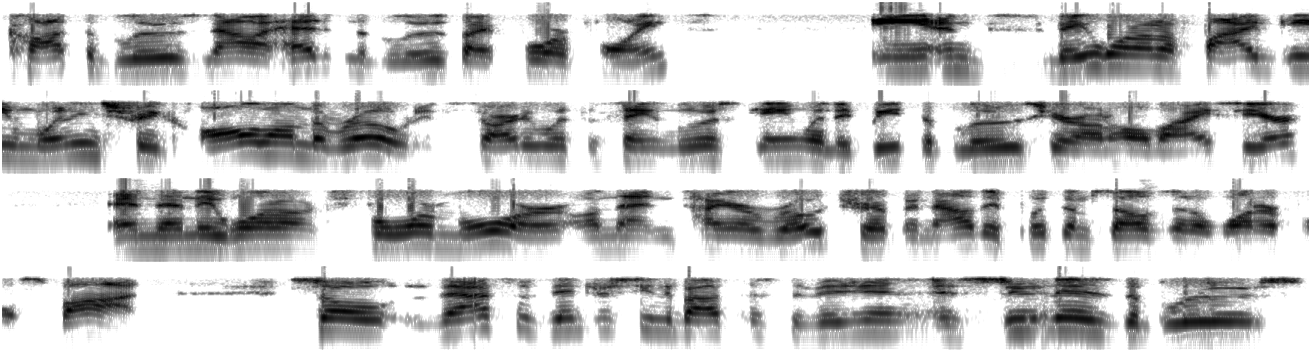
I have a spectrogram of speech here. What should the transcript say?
caught the Blues, now ahead in the Blues by four points. And they went on a five game winning streak all on the road. It started with the St. Louis game when they beat the Blues here on home ice here and then they went on four more on that entire road trip, and now they put themselves in a wonderful spot. So that's what's interesting about this division. As soon as the Blues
